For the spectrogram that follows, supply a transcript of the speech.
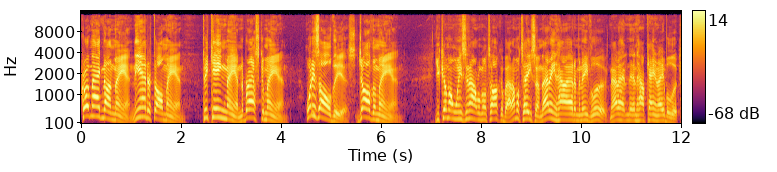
Cro Magnon man, Neanderthal man, Peking man, Nebraska man. What is all this? Java man. You come on Wednesday night, we're going to talk about it. I'm going to tell you something. That ain't how Adam and Eve looked. That ain't how Cain and Abel looked.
